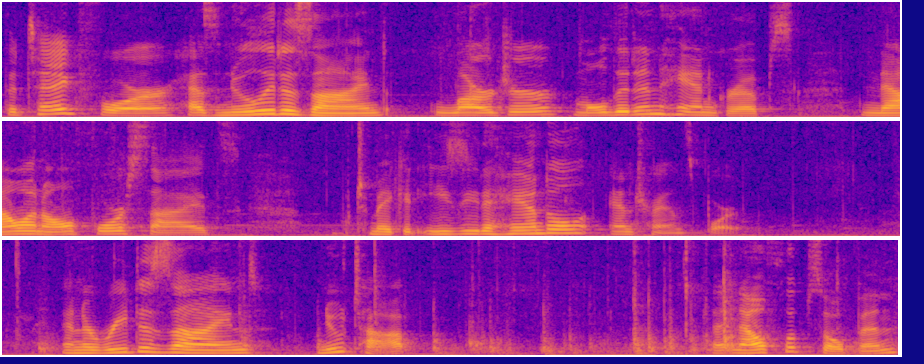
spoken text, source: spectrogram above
The TAG 4 has newly designed, larger, molded in hand grips, now on all four sides, to make it easy to handle and transport. And a redesigned new top that now flips open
